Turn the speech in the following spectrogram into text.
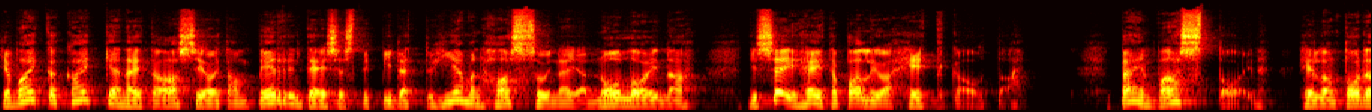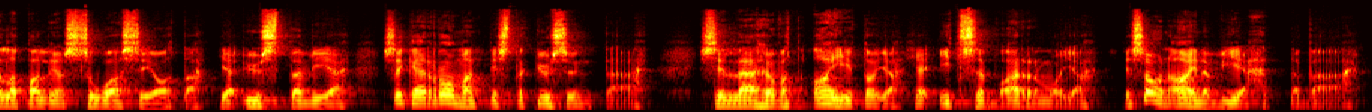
Ja vaikka kaikkia näitä asioita on perinteisesti pidetty hieman hassuina ja noloina, niin se ei heitä paljon hetkauta. Päinvastoin, heillä on todella paljon suosiota ja ystäviä sekä romanttista kysyntää, sillä he ovat aitoja ja itsevarmoja, ja se on aina viehättävää.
